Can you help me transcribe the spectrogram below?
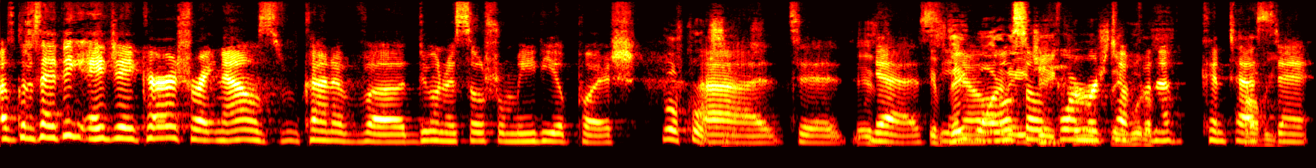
I was going to say, I think AJ Kirsch right now is kind of uh, doing a social media push. Well, of course. Uh, to if, yes, if you they know, wanted also AJ former Kirsch, they tough enough contestant. Probably,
